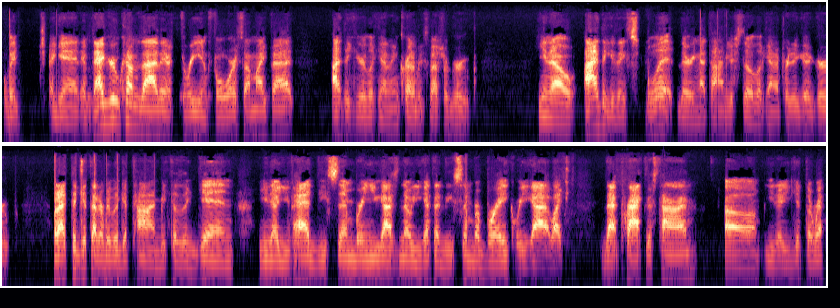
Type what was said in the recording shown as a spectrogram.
which again, if that group comes out of there three and four, something like that, I think you're looking at an incredibly special group. You know, I think if they split during that time, you're still looking at a pretty good group. But I think it's at a really good time because again, you know, you've had December and you guys know you got that December break where you got like that practice time. Um, you know, you get the rest,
